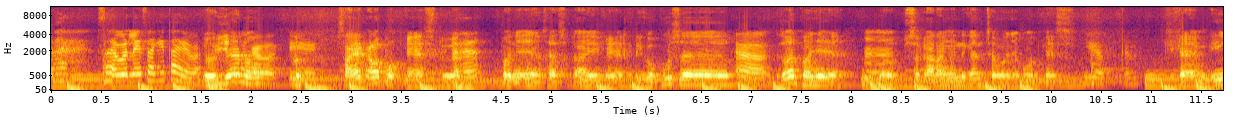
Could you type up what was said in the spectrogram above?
Wah, sahabat lensa kita ya Pak? Oh iya no. Oke. Loh, saya kalau podcast tuh kan Heeh. banyak yang saya sukai kayak Deddy Kobuser. Oh. Itu kan banyak ya. Sekarang ini kan zamannya podcast. Iya betul. GKMI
